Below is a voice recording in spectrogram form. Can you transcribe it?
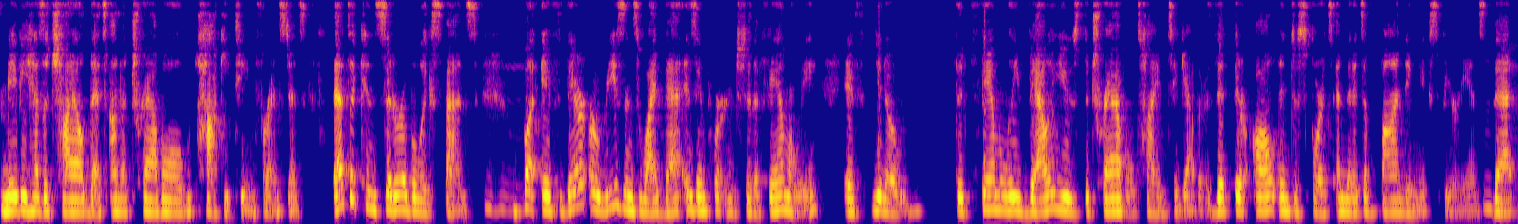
maybe has a child that's on a travel hockey team for instance that's a considerable expense mm-hmm. but if there are reasons why that is important to the family if you know the family values the travel time together that they're all into sports and that it's a bonding experience mm-hmm. that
